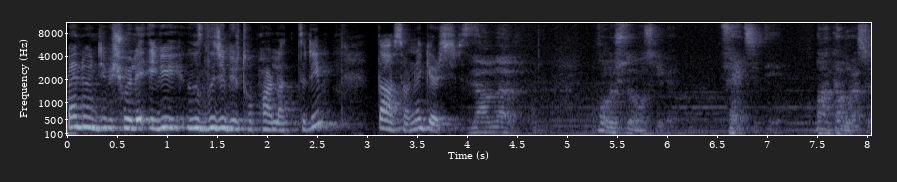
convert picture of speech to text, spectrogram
Ben önce bir şöyle evi hızlıca bir toparlattırayım. Daha sonra görüşürüz. Planlar. Konuştuğumuz gibi. Fed City. Banka burası.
